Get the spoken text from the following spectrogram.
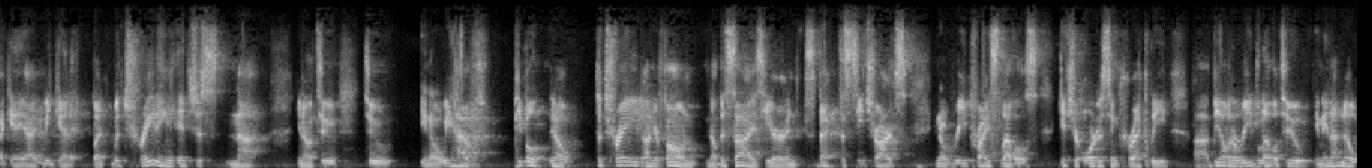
Okay, I, we get it. But with trading, it's just not. You know, to, to, you know, we have people, you know, to trade on your phone, you know, this size here and expect to see charts, you know, read price levels, get your orders in correctly, uh, be able to read level two. You may not know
